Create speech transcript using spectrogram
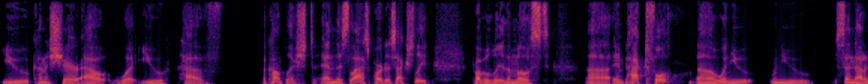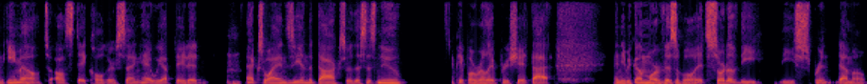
you kind of share out what you have accomplished. And this last part is actually probably the most uh, impactful uh, when you when you send out an email to all stakeholders saying, "Hey, we updated X, Y, and Z in the docs, or this is new." People really appreciate that, and you become more visible. It's sort of the the sprint demo,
